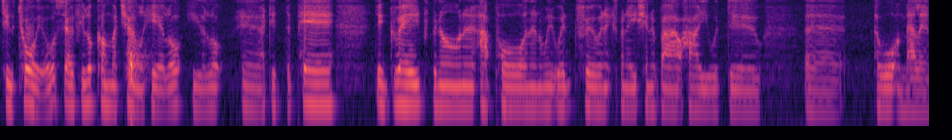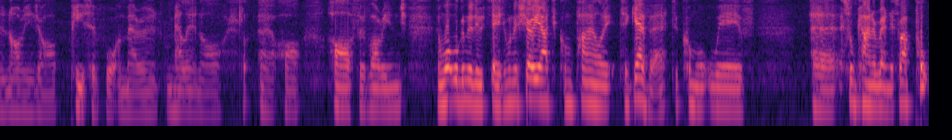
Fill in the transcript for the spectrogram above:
tutorials. So if you look on my channel here, look, you look, uh, I did the pear, did grapes, banana, apple and then we went through an explanation about how you would do uh, a watermelon, an orange, or piece of watermelon, melon, or uh, or half of orange. And what we're going to do today is I'm going to show you how to compile it together to come up with uh, some kind of render. So I've put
